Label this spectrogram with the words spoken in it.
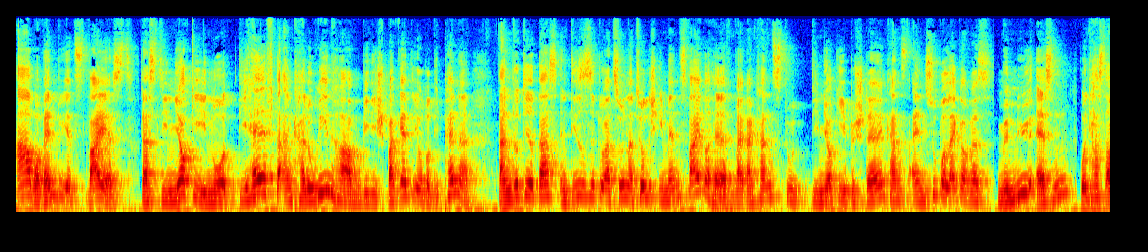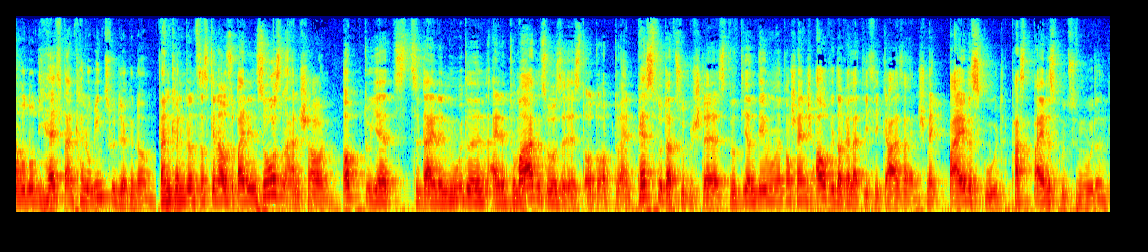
Aber wenn du jetzt weißt, dass die Gnocchi nur die Hälfte an Kalorien haben wie die Spaghetti oder die Penne, dann wird dir das in dieser Situation natürlich immens weiterhelfen, weil dann kannst du die Gnocchi bestellen, kannst ein super leckeres Menü essen und hast aber nur die Hälfte an Kalorien zu dir genommen. Dann können wir uns das genauso bei den Soßen anschauen. Ob du jetzt zu deinen Nudeln eine Tomatensauce isst oder ob du ein Pesto dazu bestellst, wird dir in dem Moment wahrscheinlich auch wieder relativ egal sein. Schmeckt beides gut, passt beides gut zu Nudeln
